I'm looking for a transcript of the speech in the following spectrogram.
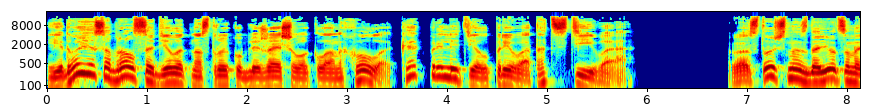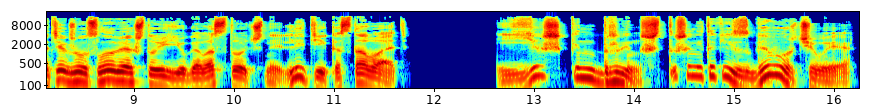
Едва я собрался делать настройку ближайшего клан-холла, как прилетел приват от Стива. «Восточный сдается на тех же условиях, что и юго-восточный. Лети кастовать». «Ешкин дрын, что ж они такие сговорчивые?»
